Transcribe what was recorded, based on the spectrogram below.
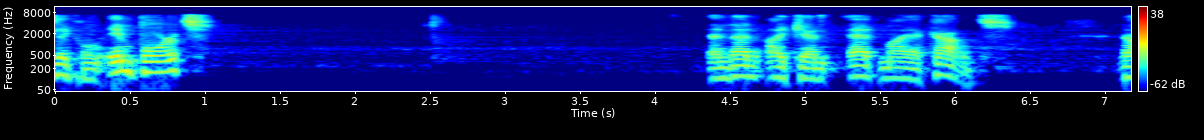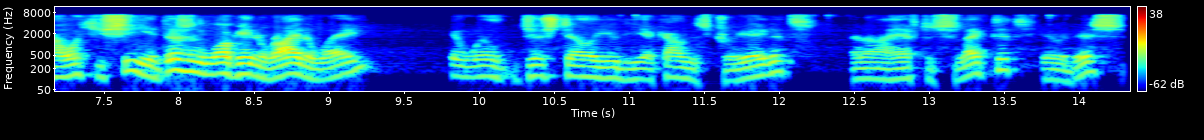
click on import, and then I can add my account. Now what you see, it doesn't log in right away it will just tell you the account is created and I have to select it. Here it is,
